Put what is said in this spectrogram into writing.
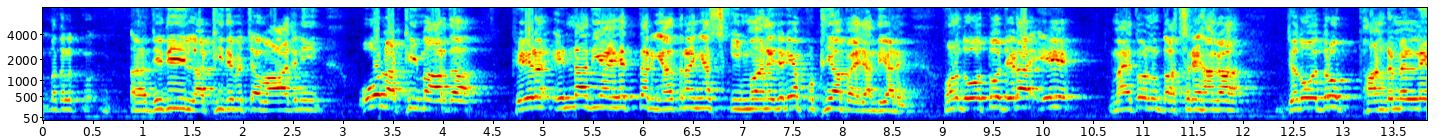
ਮਤਲਬ ਜਿਹਦੀ ਲਾਠੀ ਦੇ ਵਿੱਚ ਆਵਾਜ਼ ਨਹੀਂ, ਉਹ ਲਾਠੀ ਮਾਰਦਾ, ਫਿਰ ਇਹਨਾਂ ਦੀਆਂ ਇਹ ਧਰੀਆਂ ਧਰਾਈਆਂ ਸਕੀਮਾਂ ਨੇ ਜਿਹੜੀਆਂ ਪੁੱਠੀਆਂ ਪੈ ਜਾਂਦੀਆਂ ਨੇ। ਹੁਣ ਦੋਸਤੋ, ਜਿਹੜਾ ਇਹ ਮੈਂ ਤੁਹਾਨੂੰ ਦੱਸ ਰਿਹਾਗਾ, ਜਦੋਂ ਇਧਰੋਂ ਫੰਡ ਮਿਲਨੇ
